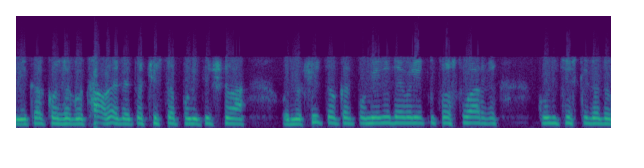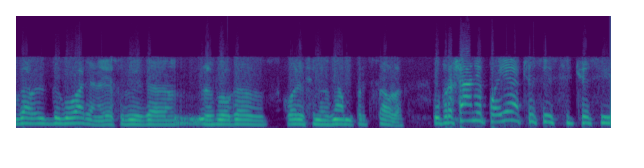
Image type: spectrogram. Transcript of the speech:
nekako zagotavlja, da je to čista politična odločitev, kar pomeni, da je verjetno to stvar koalicijskega dogovarjanja. Jaz bi ga razloga skoraj si ne znam predstavljati. Vprašanje pa je, če si, če si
